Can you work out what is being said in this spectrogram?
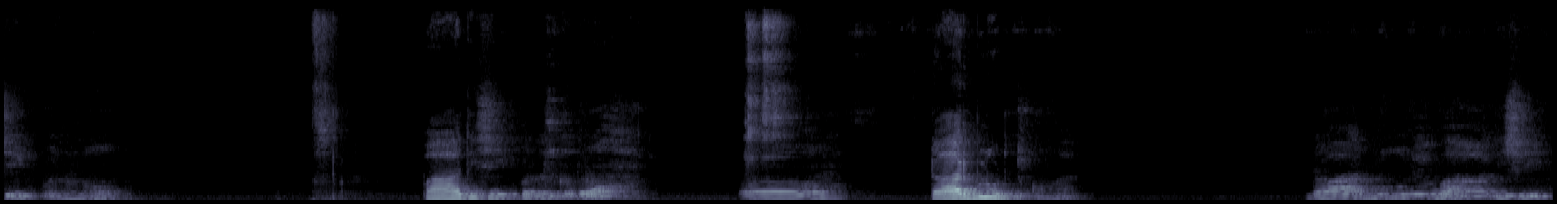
ஷேக் பண்ணணும். பாதி ஷேக் பண்ணதுக்கப்புறம் டார்க் ப்ளூ எடுத்துக்கோங்க. டார்க் ப்ளூலேயும் பாதி ஷேட்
